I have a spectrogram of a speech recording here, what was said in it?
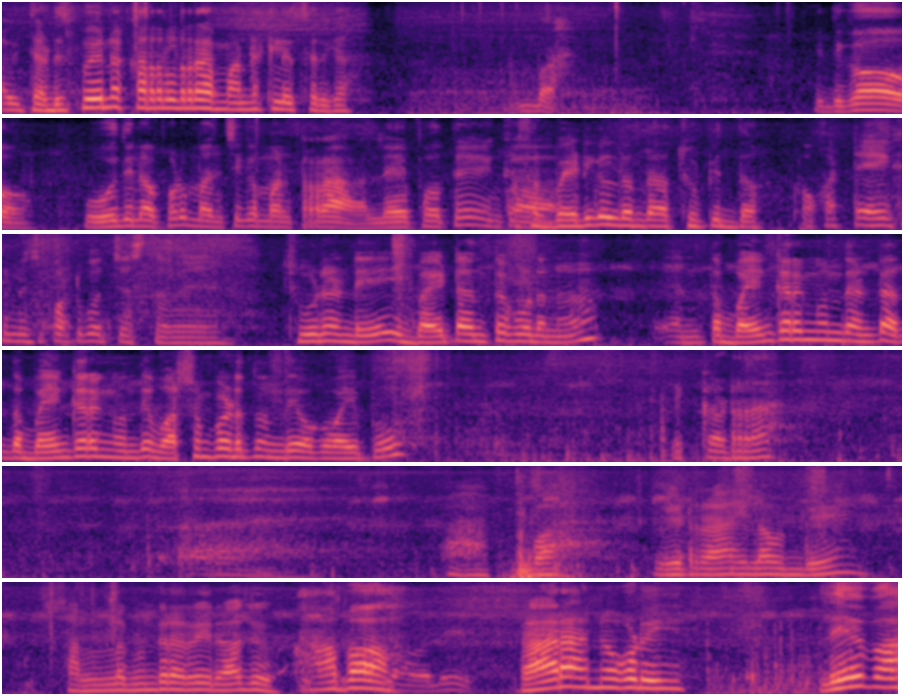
అవి తడిసిపోయిన కర్రలు రా మండట్లేదు సరిగా. బా ఇదిగో ఊదినప్పుడు మంచిగా మంటరా? లేకపోతే ఇంకా అసలు బయటికి వెళ్దాం రా చూపిద్దాం. ఒక ట్యాంక్ నుంచి పట్టుకొచ్చేస్తామే. చూడండి ఈ బయట అంతా కూడాను ఎంత భయంకరంగా ఉంది అంటే అంత భయంకరంగా ఉంది. వర్షం పడుతుంది ఒకవైపు. ఎక్కడరా అబ్బా ఏట్రా ఇలా ఉంది. చల్లగా ఉందిరా రే రాజు. ఆబా. రారా నువ్వు కూడా లేవా.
